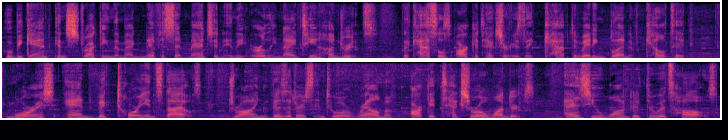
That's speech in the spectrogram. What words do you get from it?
who began constructing the magnificent mansion in the early 1900s. The castle's architecture is a captivating blend of Celtic, Moorish, and Victorian styles, drawing visitors into a realm of architectural wonders. As you wander through its halls,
